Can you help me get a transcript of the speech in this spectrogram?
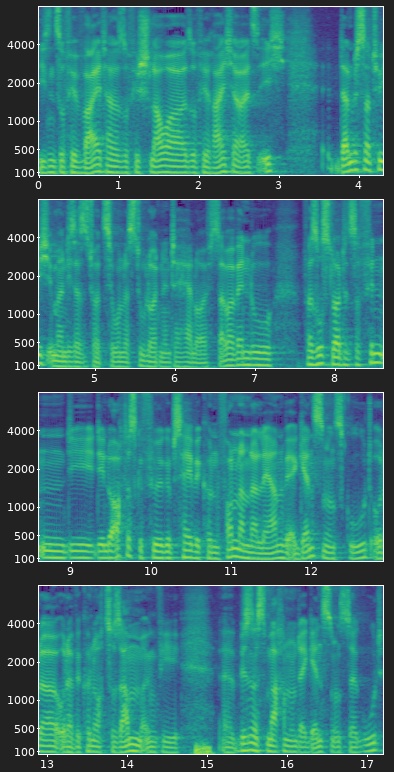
die sind so viel weiter, so viel schlauer, so viel reicher als ich, dann bist du natürlich immer in dieser Situation, dass du Leuten hinterherläufst. Aber wenn du versuchst, Leute zu finden, die, denen du auch das Gefühl gibst, hey, wir können voneinander lernen, wir ergänzen uns gut oder, oder wir können auch zusammen irgendwie äh, Business machen und ergänzen uns da gut,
